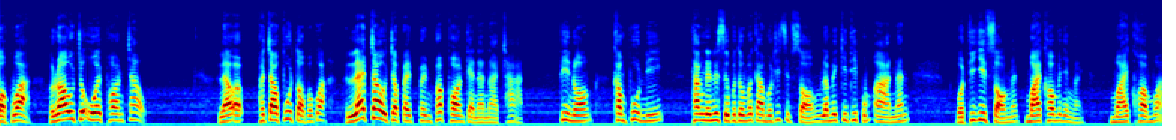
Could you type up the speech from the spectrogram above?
บอกว่าเราจะอวยพรเจ้า แล้วพระเจ้าพูดต่อบอกว่า และเจ้าจะไปเป็นพระพรแก่นานาชาติ พี่น้องคำพูดนี้ทั้งในหนังสือปฐมกาลบทที่ 12 และเมื่อกี้ที่ผมอ่านนั้น บทที่ 22 นั้น หมายความว่ายังไง หมายความว่า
